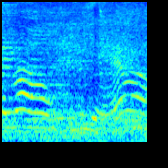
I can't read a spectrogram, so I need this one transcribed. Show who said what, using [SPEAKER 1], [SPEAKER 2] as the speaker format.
[SPEAKER 1] hay không? Nó dẻ mà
